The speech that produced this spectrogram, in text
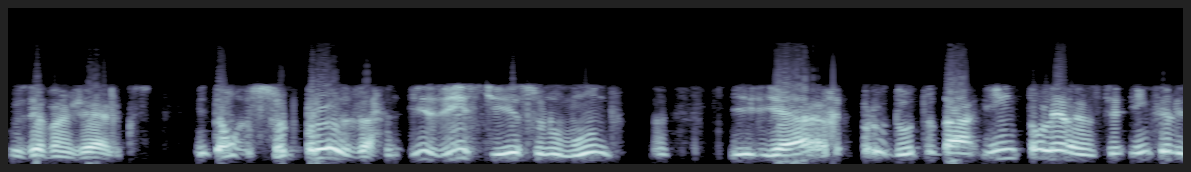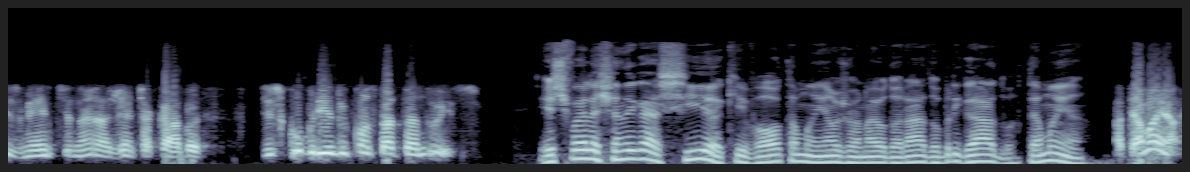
os evangélicos. Então, surpresa, existe isso no mundo né? e, e, é produto da intolerância. Infelizmente, né? a gente acaba descobrindo e constatando isso. Este foi Alexandre Garcia, que volta amanhã ao Jornal Eldorado. Obrigado. Até amanhã. Até amanhã.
